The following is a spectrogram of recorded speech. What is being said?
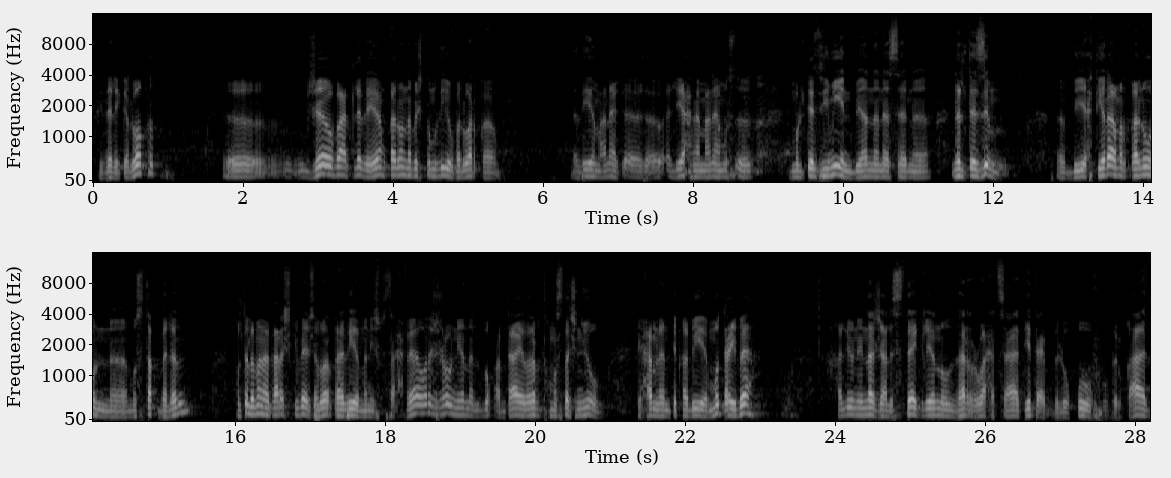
في ذلك الوقت. آه، جاوا بعد ثلاثة أيام قالوا لنا باش تمضيوا في الورقة. هذه معناها اللي إحنا معناها ملتزمين بأننا سنلتزم باحترام القانون مستقبلا. قلت لهم أنا تعرفش كيفاش الورقة هذه مانيش بصح ورجعوني أنا البقعة نتاعي ضربت 15 يوم. في حملة انتخابية متعبة. خليوني نرجع للستيك لأنه ظهر واحد ساعات يتعب بالوقوف وبالقعاد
